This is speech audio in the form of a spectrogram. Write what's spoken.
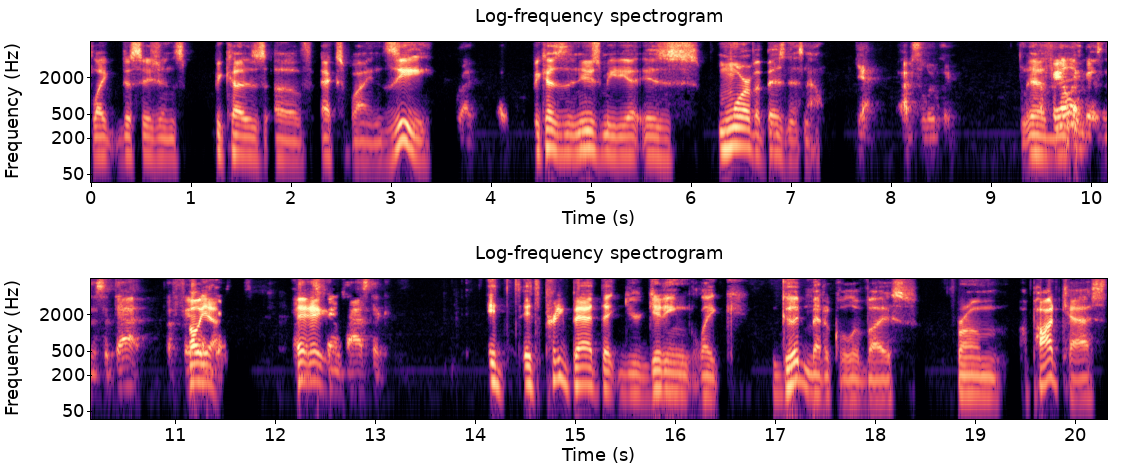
like decisions because of X, Y, and Z. Right. Because the news media is more of a business now. Yeah, absolutely. Uh, a failing business at that. A failing oh, yeah. Hey, it's fantastic. It, it's pretty bad that you're getting like good medical advice from a podcast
